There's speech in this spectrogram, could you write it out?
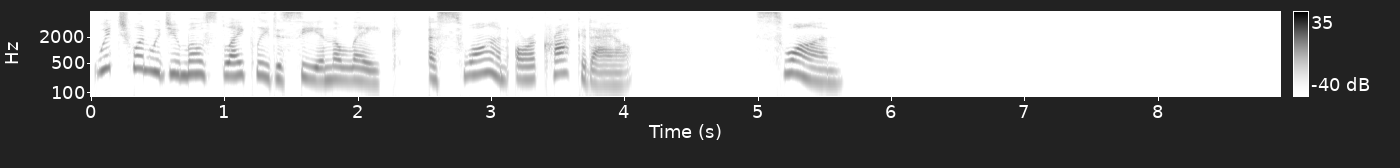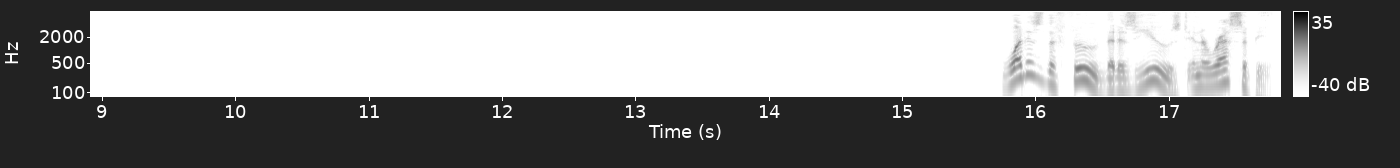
Which one would you most likely to see in the lake, a swan or a crocodile? Swan. What is the food that is used in a recipe?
